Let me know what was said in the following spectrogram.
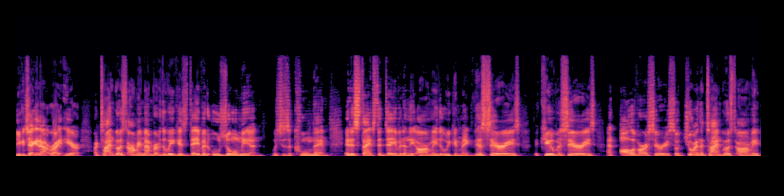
You can check it out right here. Our Time Ghost Army member of the week is David Uzomian, which is a cool name. It is thanks to David and the Army that we can make this series, the Cuba series, and all of our series. So join the Time Ghost Army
